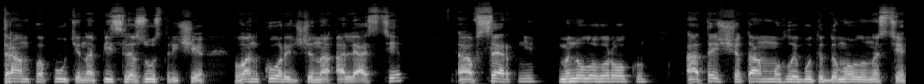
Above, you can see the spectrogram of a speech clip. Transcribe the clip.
Трампа Путіна після зустрічі в Анкориджі на Алясці в серпні минулого року. А те, що там могли бути домовленості,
